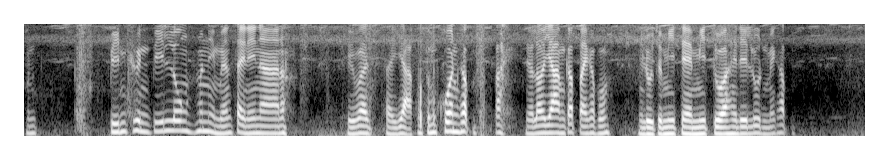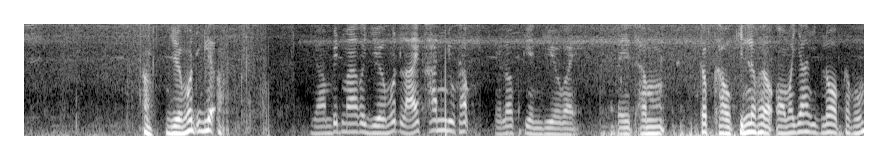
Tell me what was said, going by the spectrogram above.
มันปีนขึ้นปีนลงมันไม่เหมือนใส่ในนาเนาะถือว่าใส่ยากพอสมควรครับไปเดี๋ยวเรายามกลับไปครับผมไม่รู้จะมีแต่มีตัวให้ได้รุ่นไหมครับเหยื่อมดอีกแล้วยามบิดมาก็เหยื่อมดหลายคันอยู่ครับ เดี๋ยวเราเปลี่ยนเหยื่อไว้ ไปทำกับเขากินแล้วค่อยออกมาย่างอีกรอบครับผม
